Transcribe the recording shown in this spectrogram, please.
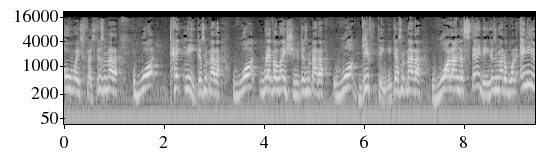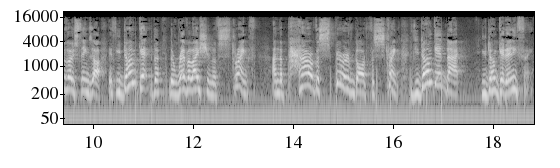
always first. It doesn't matter what technique, it doesn't matter what revelation, it doesn't matter what gifting, it doesn't matter what understanding, it doesn't matter what any of those things are. If you don't get the, the revelation of strength and the power of the Spirit of God for strength, if you don't get that, you don't get anything.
